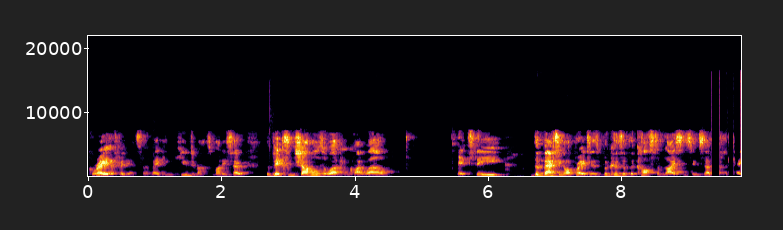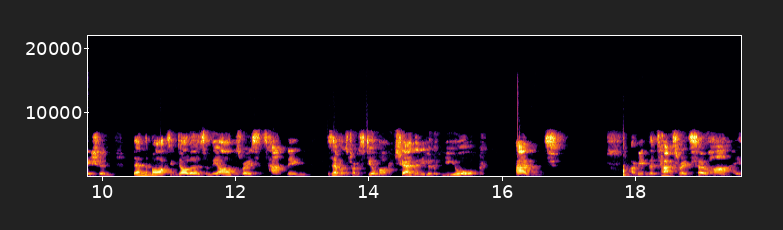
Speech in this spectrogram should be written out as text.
great affiliates that are making huge amounts of money. So the picks and shovels are working quite well. It's the the betting operators because of the cost of licensing certification, then the marketing dollars and the arms race that's happening as everyone's trying to steal market share. And then you look at New York, and I mean the tax rate's so high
